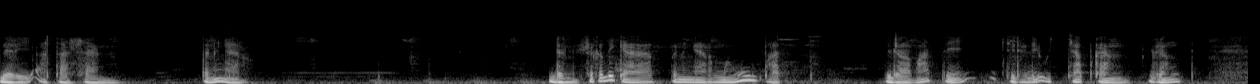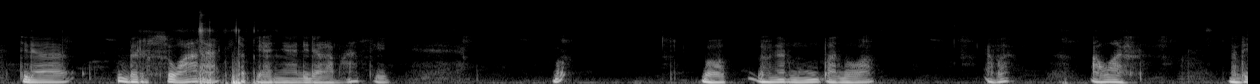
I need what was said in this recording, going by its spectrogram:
dari atasan pendengar. Dan seketika pendengar mengumpat di dalam hati tidak diucapkan tidak bersuara tapi hanya di dalam hati bahwa benar mengumpat bahwa apa awas. Nanti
